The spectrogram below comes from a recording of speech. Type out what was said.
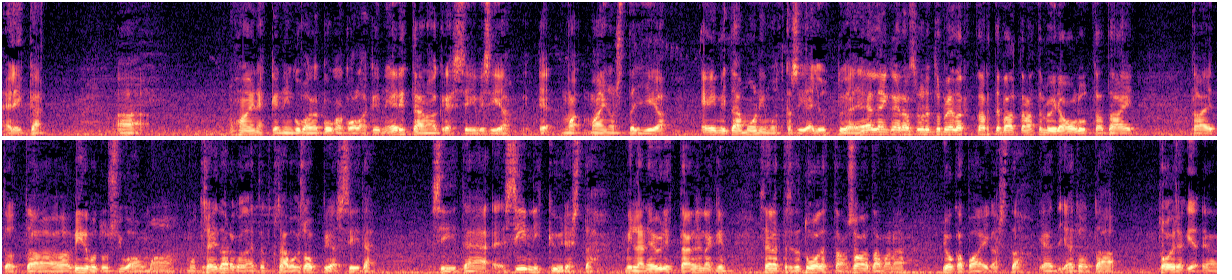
eli Heineken, niin kuin vaikka Coca-Colakin, niin erittäin aggressiivisia mainostajia, ei mitään monimutkaisia juttuja. Ja jälleen kerran sulle ei tarvitse välttämättä myydä olutta tai, tai tota, virvotusjuomaa, mutta se ei tarkoita, että sä vois oppia siitä, siitä sinnikkyydestä, millä ne yrittää ensinnäkin sen, että sitä tuotetta on saatavana joka paikasta ja, ja tota, toiseksi ja, ja,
